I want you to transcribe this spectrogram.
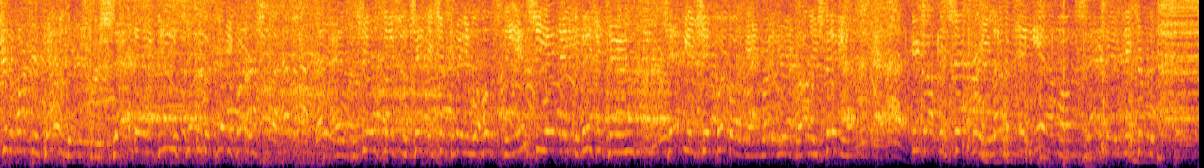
Sure to mark your calendars for Saturday, December the 21st, as the Shoals National Championship Committee will host the NCAA Division II Championship Football game right here at Braly Stadium. Kickoff is set for 11 a.m. on Saturday, December the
